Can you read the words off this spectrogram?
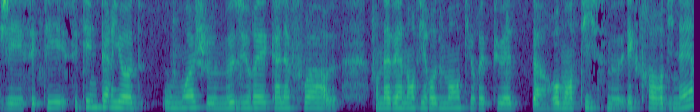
C'était une période où moi je mesurais qu'à la fois euh, on avait un environnement qui aurait pu être d'un romantisme extraordinaire,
